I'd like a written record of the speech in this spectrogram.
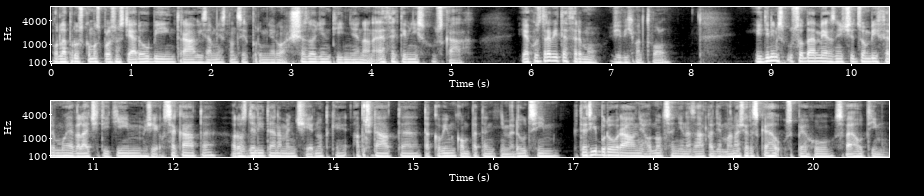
Podle průzkumu společnosti Adobe tráví zaměstnanci v průměru až 6 hodin týdně na neefektivních schůzkách. Jak uzdravíte firmu živých mrtvol? Jediným způsobem, jak zničit zombie firmu, je vyléčit tím, že ji osekáte, rozdělíte na menší jednotky a předáte takovým kompetentním vedoucím, kteří budou reálně hodnoceni na základě manažerského úspěchu svého týmu.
